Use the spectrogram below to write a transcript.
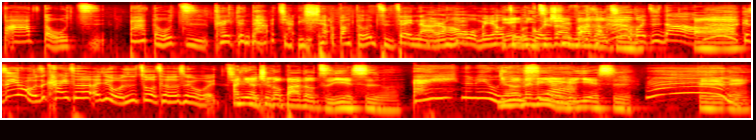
八斗子。八斗子可以跟大家讲一下 八斗子在哪，然后我们要怎么过去吗？八？斗子？我知道，啊，可是因为我是开车，而且我是坐车，所以我其啊，你有去过八斗子夜市吗？哎那边有夜有市啊。那边有一个夜市，嗯。对对对，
